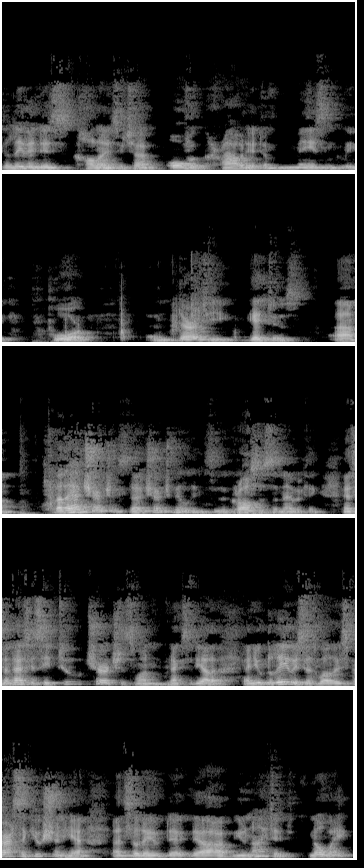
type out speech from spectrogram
they live in these colonies which are overcrowded, amazingly poor, and dirty ghettos. Um, but they had churches, they had church buildings the crosses and everything. And sometimes you see two churches, one next to the other. And you believe, he says, well, there's persecution here, and so they, they, they are united. No way.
